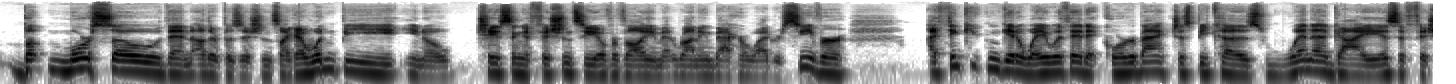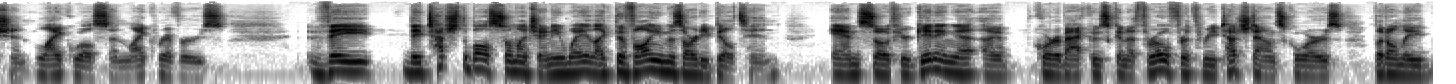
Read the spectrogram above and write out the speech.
but more so than other positions. Like I wouldn't be, you know, chasing efficiency over volume at running back or wide receiver. I think you can get away with it at quarterback just because when a guy is efficient, like Wilson, like Rivers, they they touch the ball so much anyway. Like the volume is already built in. And so if you're getting a, a quarterback who's going to throw for three touchdown scores, but only,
